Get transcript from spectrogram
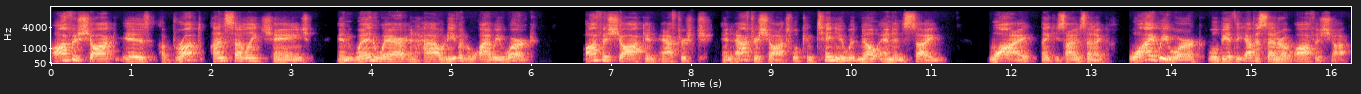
Office shock is abrupt, unsettling change in when, where, and how, and even why we work. Office shock and after and aftershocks will continue with no end in sight. Why? Thank you, Simon Sinek. Why we work will be at the epicenter of office shock.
